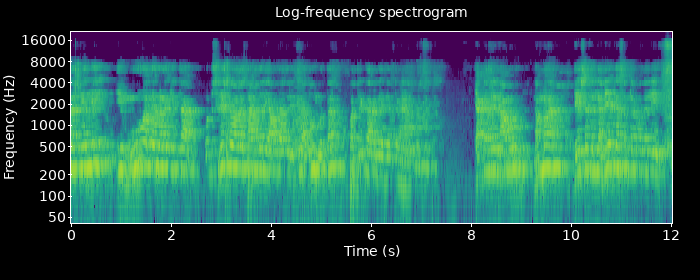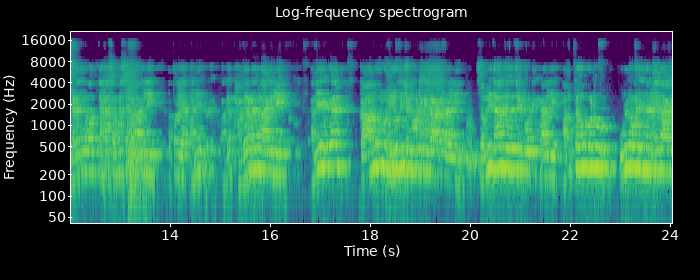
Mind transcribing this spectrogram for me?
ದೃಷ್ಟಿಯಲ್ಲಿ ಈ ಮೂರು ಅಂಗಗಳಕ್ಕಿಂತ ಒಂದು ಶ್ರೇಷ್ಠವಾದ ಸ್ಥಾನದಲ್ಲಿ ಯಾವುದಾದ್ರೂ ಇದ್ದರೆ ಅದು ಇವತ್ತ ಪತ್ರಿಕಾ ರಂಗ ಇದೆ ಅಂತ ನಾನು ಹೇಳಿಕೊಳ್ತೇನೆ. ಯಾಕಂದರೆ ನಾವು ನಮ್ಮ ದೇಶದಲ್ಲಿ ಅನೇಕ ಸಂದರ್ಭದಲ್ಲಿ ನಡೆದಿರುವಂತಹ ಸಮಸ್ಯೆಗಳಾಗಲಿ ಅಥವಾ ಅನೇಕ ಹಗ ಹಗರಣಗಳಾಗಲಿ ಅನೇಕ ಕಾನೂನು ವಿರೋಧಿ ಚಟುವಟಿಕೆಗಳಾಗಲಿ, ಸಂವಿಧಾನ ವಿರೋಧಿ ಚಟುವಟಿಕೆಗಳಾಗಲಿ, ಅಂತಹವುಗಳು ಉಳ್ಳವರಿಂದ ನಡೆದಾಗ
